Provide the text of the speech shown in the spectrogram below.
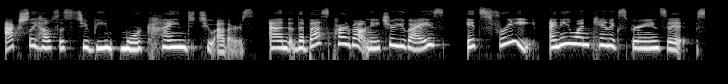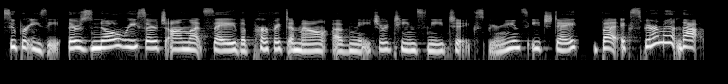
actually helps us to be more kind to others. And the best part about nature, you guys, it's free. Anyone can experience it super easy. There's no research on, let's say, the perfect amount of nature teens need to experience each day, but experiment that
